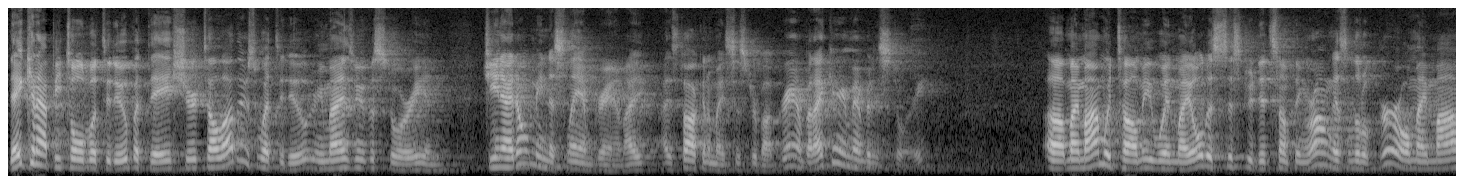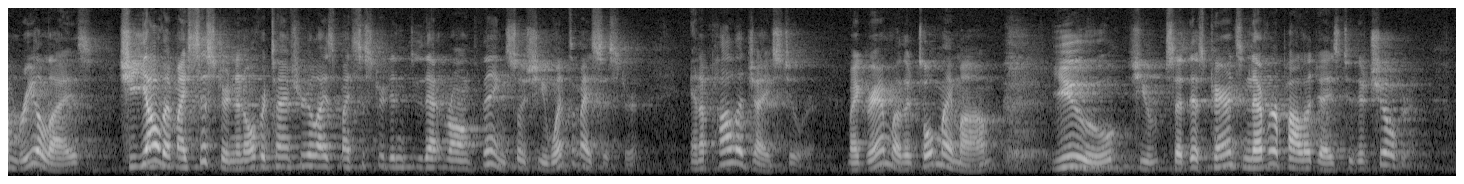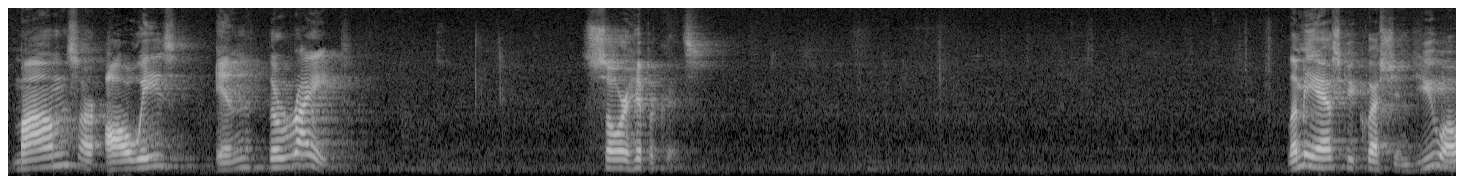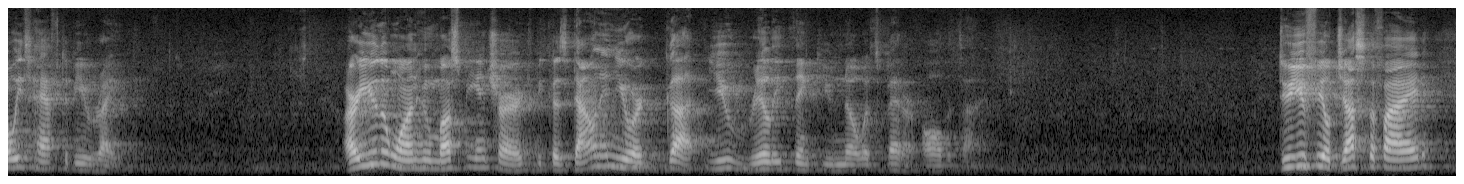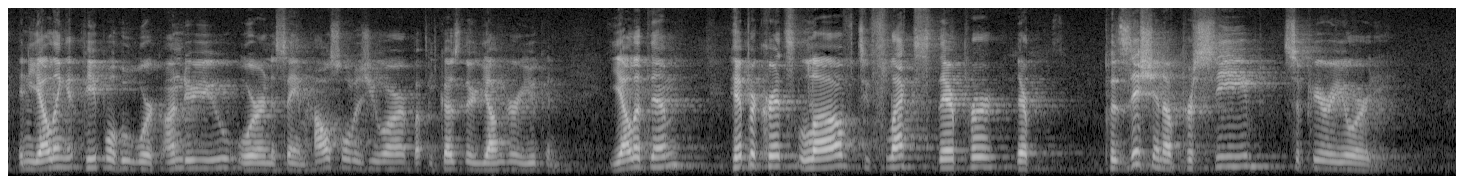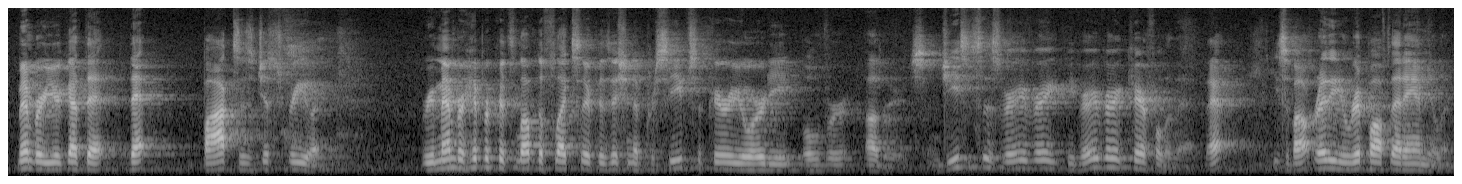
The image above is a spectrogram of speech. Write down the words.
They cannot be told what to do, but they sure tell others what to do. It reminds me of a story. And Gina, I don't mean to slam Graham. I, I was talking to my sister about Graham, but I can remember the story. Uh, my mom would tell me when my oldest sister did something wrong as a little girl, my mom realized she yelled at my sister, and then over time she realized my sister didn't do that wrong thing. So she went to my sister and apologized to her. My grandmother told my mom you, she said this parents never apologize to their children. Moms are always in the right. So are hypocrites. Let me ask you a question Do you always have to be right? Are you the one who must be in charge because down in your gut you really think you know what's better all the time? Do you feel justified in yelling at people who work under you or in the same household as you are, but because they're younger, you can yell at them? Hypocrites love to flex their, per, their position of perceived superiority. Remember, you've got that, that box is just for you. Remember, hypocrites love to flex their position of perceived superiority over others. And Jesus is very, very, be very, very careful of that. That He's about ready to rip off that amulet.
